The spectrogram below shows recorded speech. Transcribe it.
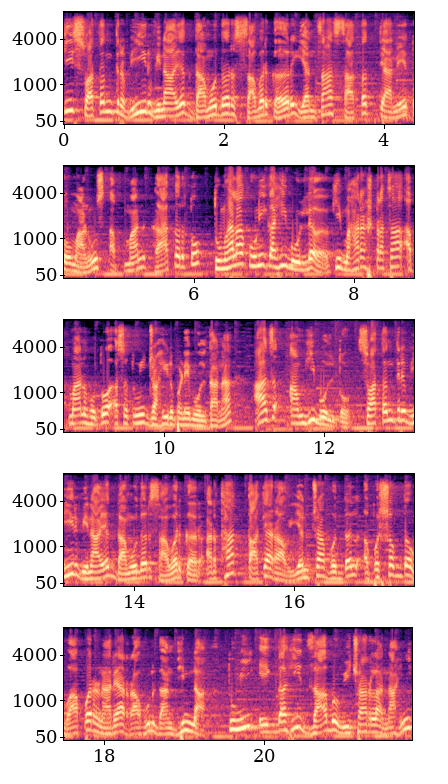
की स्वातंत्र्यवीर विनायक दामोदर सावरकर यांचा सातत्याने तो माणूस अपमान का करतो? तुम्हाला कोणी काही बोललं की महाराष्ट्राचा अपमान होतो असं तुम्ही जाहीरपणे बोलताना आज आम्ही बोलतो. स्वातंत्र्यवीर विनायक दामोदर सावरकर अर्थात तात्याराव यांच्याबद्दल अपशब्द वापरणाऱ्या राहुल गांधींना तुम्ही एकदाही जाब विचारला नाही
